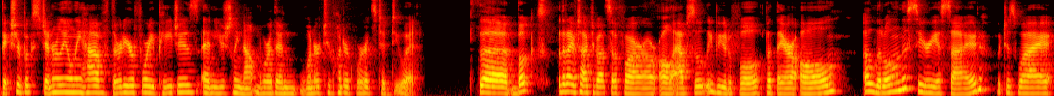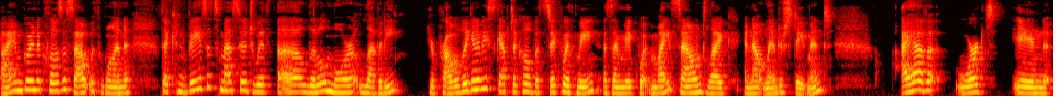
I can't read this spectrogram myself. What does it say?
picture books generally only have 30 or 40 pages and usually not more than one or 200 words to do it. The books that I've talked about so far are all absolutely beautiful, but they are all a little on the serious side, which is why I am going to close us out with one that conveys its message with a little more levity you're probably going to be skeptical, but stick with me as I make what might sound like an outlandish statement. I have worked in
